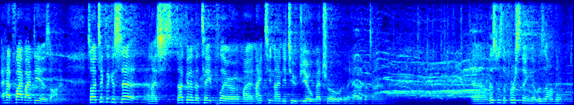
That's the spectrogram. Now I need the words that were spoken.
had five ideas on it. So I took the cassette and I stuck it in the tape player of my 1992 Geo Metro that I had at the time. And this was the first thing that was on there.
